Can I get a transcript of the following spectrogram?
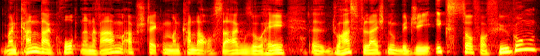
man kann da grob einen Rahmen abstecken, man kann da auch sagen, so, hey, äh, du hast vielleicht nur Budget X zur Verfügung,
